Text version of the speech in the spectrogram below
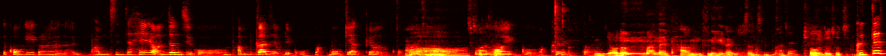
근데 거기 그러면은 밤 진짜 해 완전 지고 밤까지 우리 모, 막 모기약 피워놓고 아, 좋아. 누워 있고 막 그랬던. 참 여름만의 밤 분위기가 있죠 음, 진짜 맞아요. 겨울도 좋지 그때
